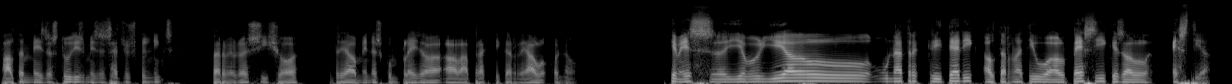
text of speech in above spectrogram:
falten més estudis, més assajos clínics per veure si això realment es compleix a, a la pràctica real o no. Què més? Eh, hi hauria el, un altre criteri alternatiu al PESI, que és el ESTIA.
